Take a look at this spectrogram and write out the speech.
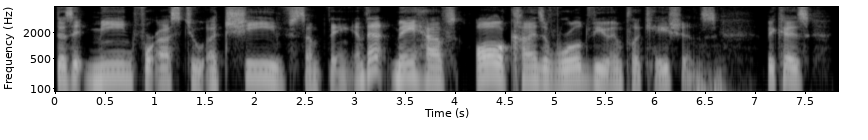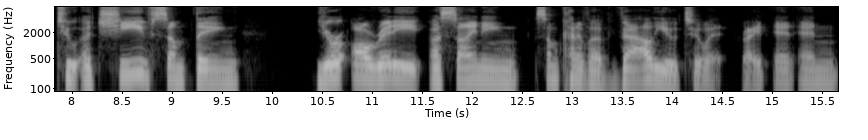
does it mean for us to achieve something? And that may have all kinds of worldview implications, because to achieve something you're already assigning some kind of a value to it, right? And and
